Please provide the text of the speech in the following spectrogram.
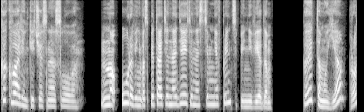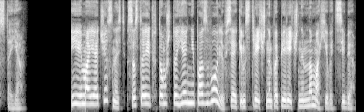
Как валенки, честное слово но уровень воспитательной деятельности мне в принципе неведом, поэтому я просто я. И моя честность состоит в том, что я не позволю всяким встречным поперечным намахивать себя.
